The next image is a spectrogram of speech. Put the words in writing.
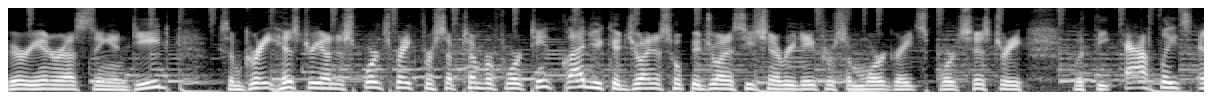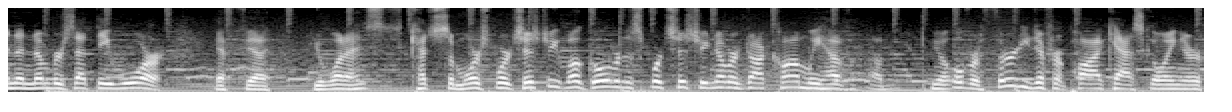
Very interesting indeed. Some great history on the sports break for September 14th. Glad you could join us. Hope you join us each and every day for some more great sports history with the athletes and the numbers that they wore. If uh, you want to catch some more sports history, well, go over to sportshistorynetwork.com. We have uh, you know over 30 different podcasts going there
